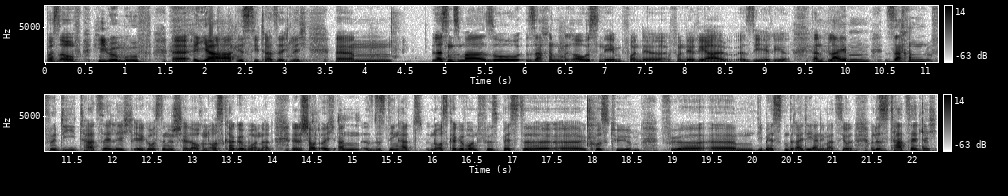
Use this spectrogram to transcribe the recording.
pass auf. Hero Move. Äh, ja, ist sie tatsächlich. Ähm, lass uns mal so Sachen rausnehmen von der, von der Realserie. Dann bleiben Sachen, für die tatsächlich äh, Ghost in the Shell auch einen Oscar gewonnen hat. Äh, schaut euch an, das Ding hat einen Oscar gewonnen fürs beste äh, Kostüm, für ähm, die besten 3D-Animationen. Und das ist tatsächlich,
